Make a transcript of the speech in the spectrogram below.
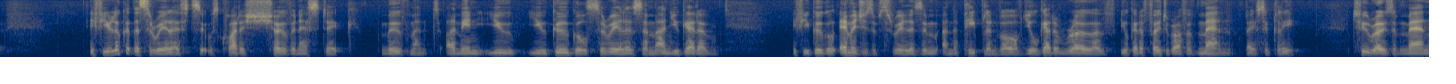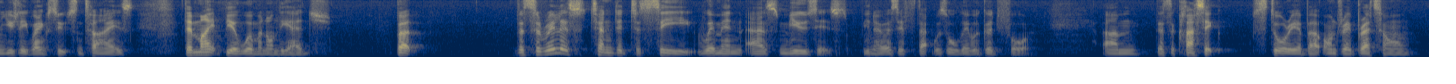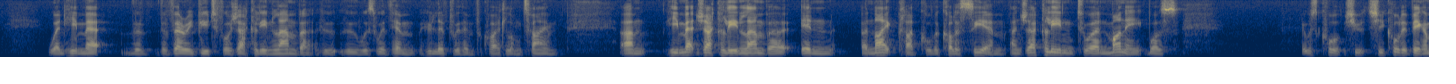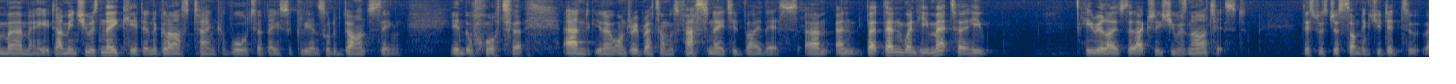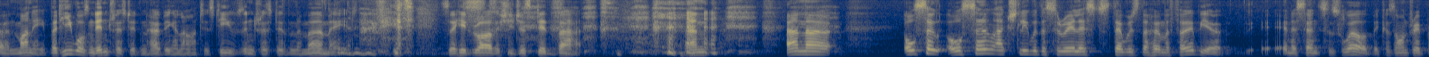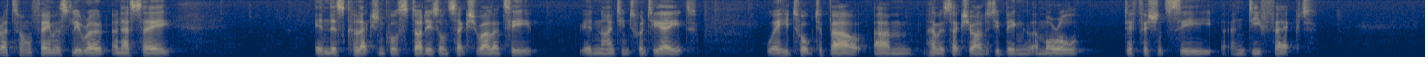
if you look at the surrealists, it was quite a chauvinistic movement. I mean, you, you Google surrealism and you get a, if you Google images of surrealism and the people involved, you'll get a row of, you'll get a photograph of men, basically. Two rows of men, usually wearing suits and ties. There might be a woman on the edge, but the surrealists tended to see women as muses, you know, as if that was all they were good for. Um, there's a classic story about Andre Breton when he met the, the very beautiful Jacqueline Lamba, who, who, was with him, who lived with him for quite a long time. Um, he met Jacqueline Lamba in a nightclub called the Colosseum, and Jacqueline, to earn money, was it was called she, she called it being a mermaid. I mean, she was naked in a glass tank of water, basically, and sort of dancing in the water. And you know, Andre Breton was fascinated by this. Um, and but then when he met her, he he realized that actually she was an artist. This was just something she did to earn money. But he wasn't interested in her being an artist. He was interested in the mermaid. The mermaid. so he'd rather she just did that. and and uh, also, also, actually, with the surrealists, there was the homophobia in a sense as well, because Andre Breton famously wrote an essay in this collection called Studies on Sexuality in 1928, where he talked about um, homosexuality being a moral deficiency and defect,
